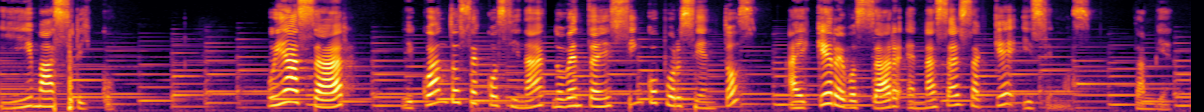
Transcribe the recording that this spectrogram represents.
y más rico. Voy a asar y cuando se cocina 95% hay que rebosar en la salsa que hicimos también.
